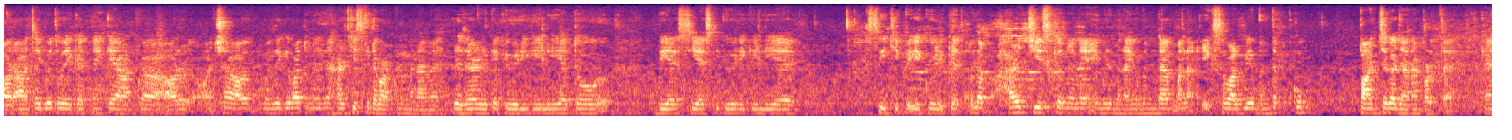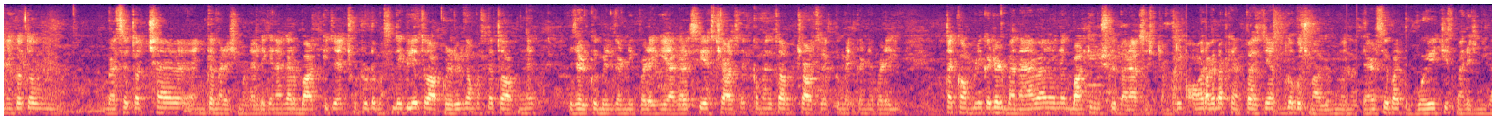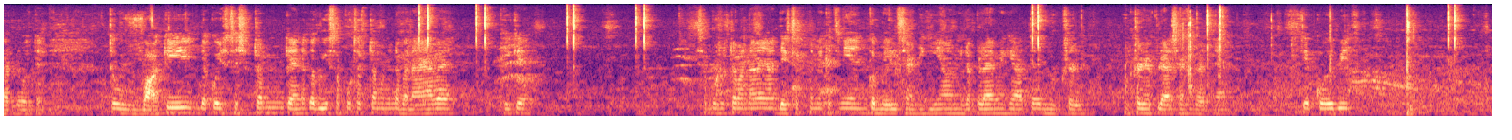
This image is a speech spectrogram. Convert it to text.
और आते भी तो ये कहते हैं कि आपका, और अच्छा और मज़े की बात उन्होंने हर चीज़ के डिपार्टमेंट बनाया है। रिज़ल्ट के क्यूरी के लिए तो बी एस सी एस की क्यूरी के लिए सी जी पी की क्यूरी के लिए मतलब हर चीज़ के उन्होंने ईमेल बनाई बंदा मतलब एक सवाल के बंदा को पाँच जगह जाना पड़ता है। कहने को तो वैसे तो अच्छा है, इनका मैनेजमेंट है, लेकिन अगर बात की जाए छोटे छोटे मसले के लिए तो आपको रिज़ल्ट का मसला तो आपने रिज़ल्ट को मेल करनी पड़ेगी। अगर सी एस चार सौ का मसला तो आप चार सौ एक को मेल करनी पड़ेगी। इतना कॉम्प्लिकेटेड बनाया हुआ है उन्होंने, बाकी मुश्किल बनाया सिस्टम ठीक? और अगर आप कैंपस जाए, उनको कुछ मालूम नहीं होता सी बात, वो चीज़ मैनेज नहीं कर रहे होते। तो बाकी कोई सिस्टम कहने का भी सपोर्ट सिस्टम उन्होंने बनाया हुआ है, ठीक है? सिस्टम बनाया है यहाँ देख सकते हैं कितनी है इनको मेल सेंड किया उन्हें रिप्लाई में क्या आता है न्यूट्रल न्यूट्रल रिप्लाई सेंड करते हैं। ठीक है, कोई भी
